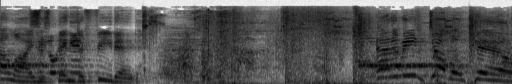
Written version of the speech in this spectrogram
Ally has been defeated. Enemy double kill!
